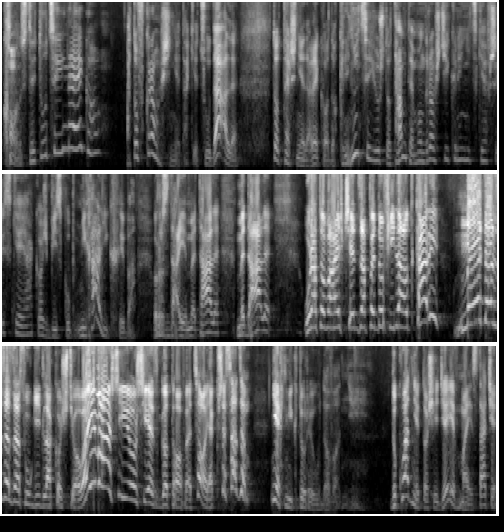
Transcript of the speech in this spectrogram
Konstytucyjnego. A to w Krośnie takie cuda, ale to też niedaleko do Krynicy już, to tamte mądrości krynickie wszystkie jakoś. Biskup Michalik chyba rozdaje metale, medale. Uratowałeś księdza pedofila od kary? Medal za zasługi dla Kościoła i masz i już jest gotowe. Co, jak przesadzam? Niech mi który udowodni. Dokładnie to się dzieje w majestacie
